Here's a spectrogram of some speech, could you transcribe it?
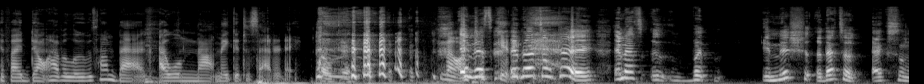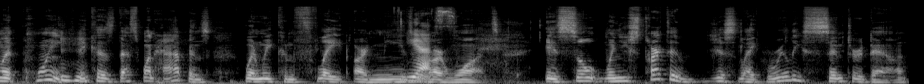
If i don't have a louis vuitton bag i will not make it to saturday Okay. no i'm and just that's kidding and that's okay. And that's uh, but initial that's an excellent point Mm-hmm. because that's what happens when we conflate our needs Yes. with our wants. Is so when you start to just like really center down.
